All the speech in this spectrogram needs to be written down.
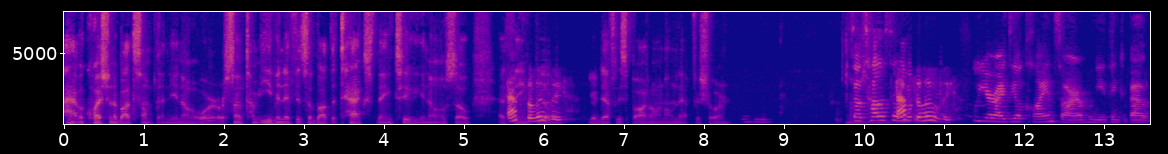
I have a question about something, you know, or, or sometimes even if it's about the tax thing too, you know. So I think uh, Absolutely. you're definitely spot on on that for sure. Mhm. So tell us a little bit Absolutely. who your ideal clients are when you think about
